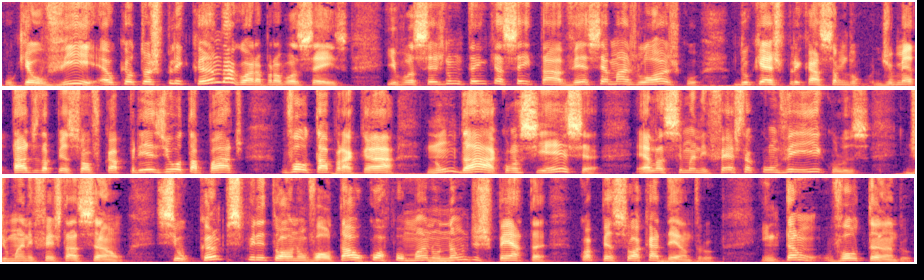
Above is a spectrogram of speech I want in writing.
O que eu vi é o que eu estou explicando agora para vocês. E vocês não têm que aceitar, ver se é mais lógico do que a explicação do, de metade da pessoa ficar presa e outra parte voltar para cá. Não dá. A consciência, ela se manifesta com veículos de manifestação. Se o campo espiritual não voltar, o corpo humano não desperta com a pessoa cá dentro. Então, voltando,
